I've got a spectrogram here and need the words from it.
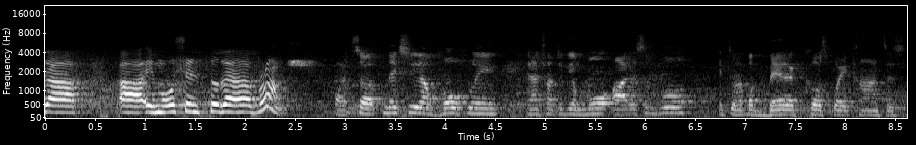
uh, uh, emotions to the Bronx. All right, so next year I'm hopefully and I try to get more artists involved and to have a better cosplay contest.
